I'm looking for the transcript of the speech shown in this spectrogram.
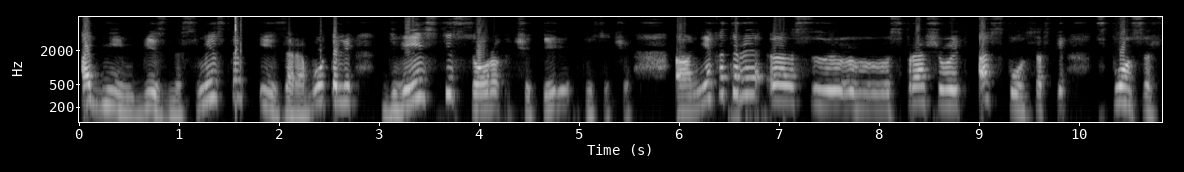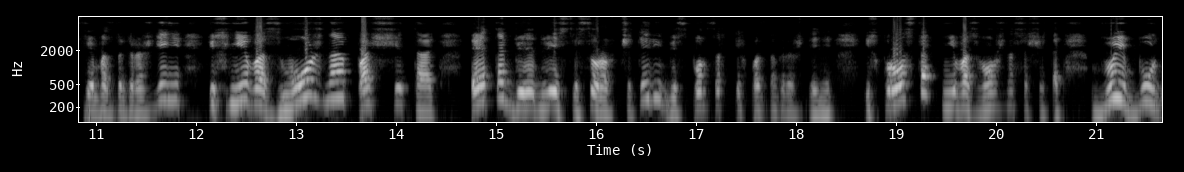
одним бизнес-местом и заработали 244 тысячи. А некоторые э, с, э, спрашивают о спонсорстве. Спонсорские вознаграждения, их невозможно посчитать. Это 244 без спонсорских вознаграждений. Их просто невозможно сосчитать. Вы буд...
